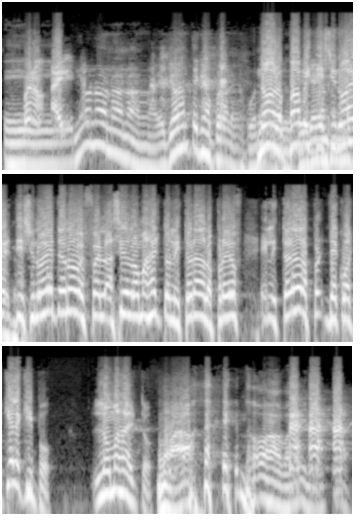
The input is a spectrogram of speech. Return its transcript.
Eh, Bueno, hay- no, no, no, no, no, ellos han tenido problemas. No, no, papi, Ellos han 19, tenido- 19 de 9 fue, ha sido lo más alto en la historia de los playoffs, en la historia de, los, de cualquier equipo. Lo más alto. No, no, jamás y nunca.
